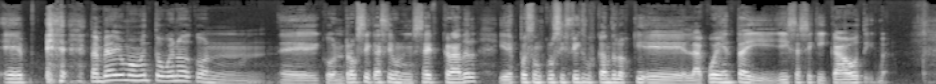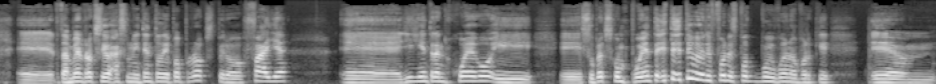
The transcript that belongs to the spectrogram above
Eh, también hay un momento bueno con, eh, con Roxy que hace un inside cradle y después un crucifix buscando los, eh, la cuenta y Jaycee hace kick out. Y, bueno. Eh, también Roxy hace un intento de pop rocks, pero falla. Eh, Gigi entra en juego y eh, suplex con. Este, este fue un spot muy bueno porque eh,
